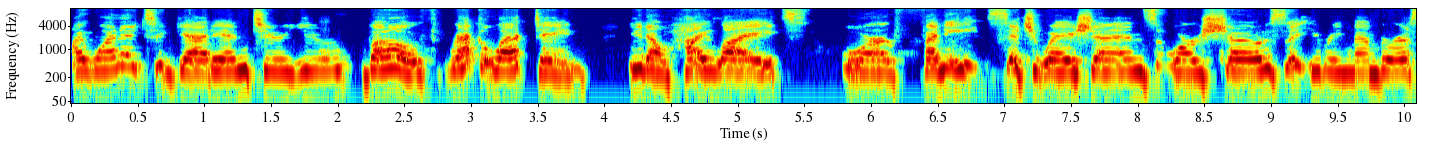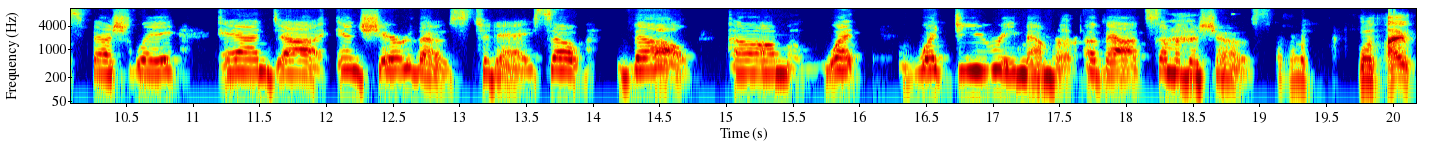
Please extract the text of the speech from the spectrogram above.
I wanted to get into you both recollecting, you know, highlights or funny situations or shows that you remember especially, and uh, and share those today. So, Vel, um, what what do you remember about some of the shows? well, I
